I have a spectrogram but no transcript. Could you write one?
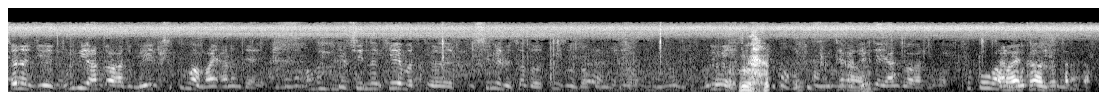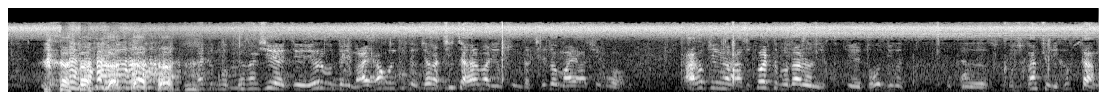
저는 이제 무릎이 안 좋아가지고 매일 축구만 많이 하는데 뛸 수 있는 기회만 어, 있으면 저도 뛰으면 좋겠는데 무릎이 상태가 굉장히 안 좋아가지고 축구가 많이 안 좋답니다. 하여튼 뭐 평상시에 이제 여러분들이 많이 하고 있기 때문에 제가 진짜 할 말이 없습니다. 체조 많이 하시고 가급적이면 아스팔트보다는 이제 도, 이거 그 부스칸트리 흑당,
